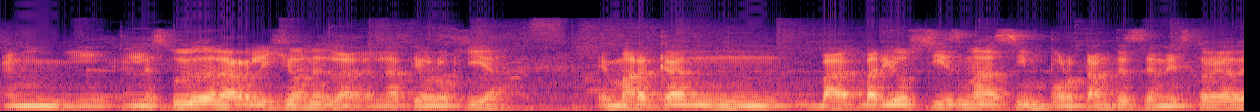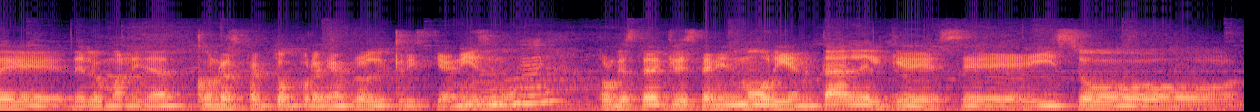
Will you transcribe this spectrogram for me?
en el estudio de las religiones, la, en la teología, eh, marcan va- varios cismas importantes en la historia de, de la humanidad con respecto, por ejemplo, al cristianismo. Ujú. Porque está el cristianismo oriental, el que se hizo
